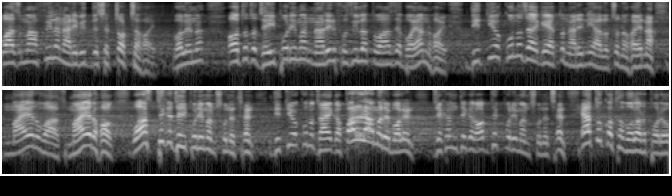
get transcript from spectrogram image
ওয়াজ মাহফিলা নারী বিদ্বেষের চর্চা হয়। বলে না? অথচ যেই পরিমাণ নারীর ফজিলত ওয়াজে বয়ান হয়, দ্বিতীয় কোনো জায়গায় এত নারী নিয়ে আলোচনা হয় না। মায়ের ওয়াজ, মায়ের হক, ওয়াজ থেকে যেই পরিমাণ শুনেছেন, দ্বিতীয় কোনো জায়গা পারলে আমারে বলেন, যেখান থেকে অর্ধেক পরিমাণ শুনেছেন। এত কথা বলার পরেও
